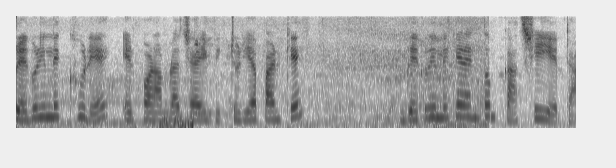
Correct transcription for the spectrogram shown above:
গ্রেগরি লেক ঘুরে এরপর আমরা যাই ভিক্টোরিয়া পার্কে। গ্রেগরি লেকের একদম কাছেই এটা।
